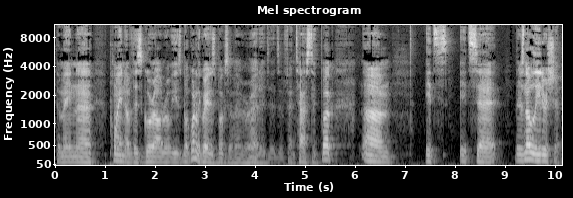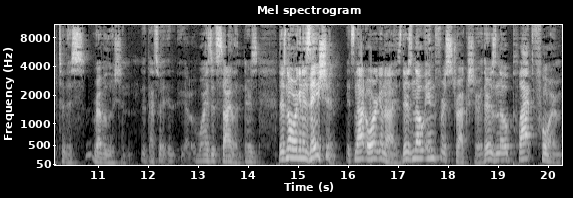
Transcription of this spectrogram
the main uh, point of this Gur Alroey's book. One of the greatest books I've ever read. It's, it's a fantastic book. Um, it's it's uh, there's no leadership to this revolution. That's why. Why is it silent? There's there's no organization. It's not organized. There's no infrastructure. There's no platform.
